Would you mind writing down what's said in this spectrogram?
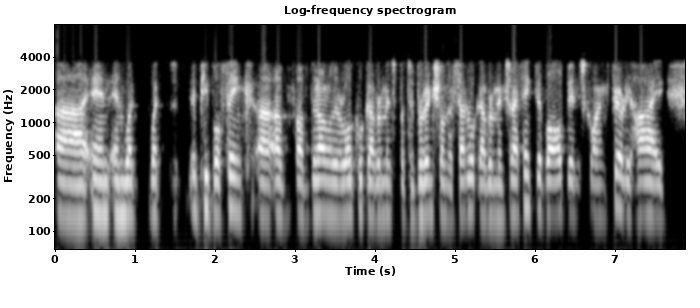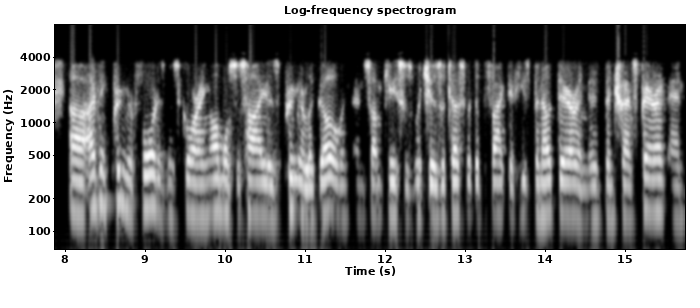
uh, and and what what people think uh, of of not only their local governments but the provincial and the federal governments. And I think they've all been scoring fairly high. Uh, I think Premier Ford has been scoring almost as high as Premier Legault in, in some cases, which is a testament to the fact that he's been out there and has been transparent and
